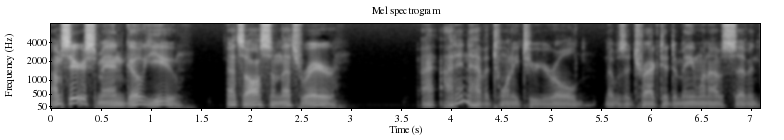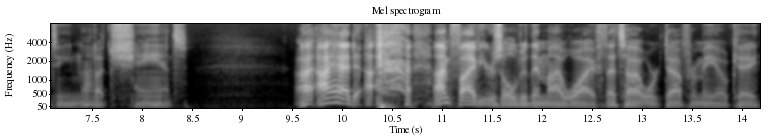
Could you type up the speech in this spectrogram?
I'm serious, man. Go you. That's awesome. That's rare. I, I didn't have a 22 year old that was attracted to me when I was 17. Not a chance. I, I had, I, I'm five years older than my wife. That's how it worked out for me, okay?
